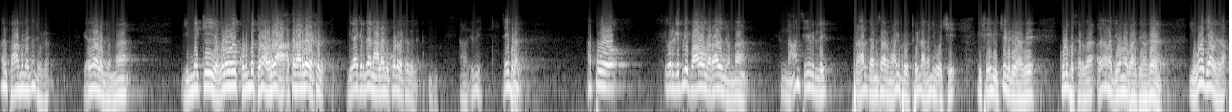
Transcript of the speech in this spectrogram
அவர் பாம்பில் தான் சொல்கிறார் எதனாலன்னு சொன்னால் இன்றைக்கி எவ்வளோ குடும்பத்தையும் அவ்வளோதான் அத்தனை ஆடு தான் வெட்டுறது. கிராக்கி இருந்தால் நாலு ஆடு கூட வெட்டுறதில்லை. இது செய்யப்படாது. அப்போது இவருக்கு எப்படி பாவம் வராதுன்னு சொன்னால் நான் செய்யவில்லை. பிரார்த்த அனுசாரமாக இப்படி ஒரு தொழில் அமைஞ்சு போச்சு. இது செய்து இச்சை கிடையாது. குடும்ப சிறதா அதனால் நான் ஜீவனோபாயத்துக்காக எவ்வளோ தேவை தான்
